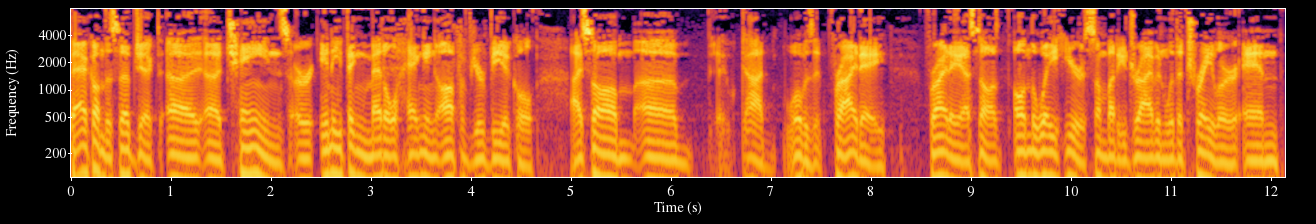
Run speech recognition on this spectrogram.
Back on the subject, uh, uh, chains or anything metal hanging off of your vehicle. I saw, um, uh, God, what was it? Friday. Friday, I saw on the way here somebody driving with a trailer and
